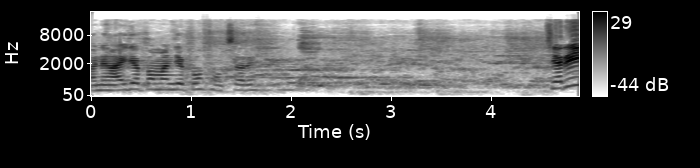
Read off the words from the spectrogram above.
అని హాయ్ చెప్పమని చెప్పు ఒకసారి. చెరీ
